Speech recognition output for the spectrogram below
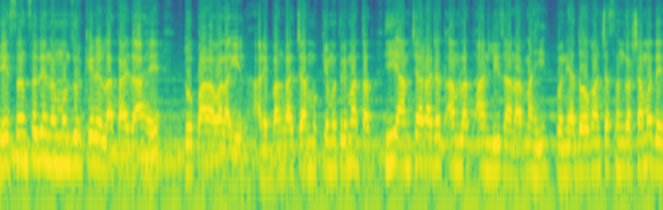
हे संसदेनं मंजूर केलेला कायदा आहे तो पाळावा लागेल. आणि बंगालच्या मुख्यमंत्री म्हणतात ही आमच्या राज्यात अंमलात आणली जाणार नाही. पण या दोघांच्या संघर्षामध्ये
